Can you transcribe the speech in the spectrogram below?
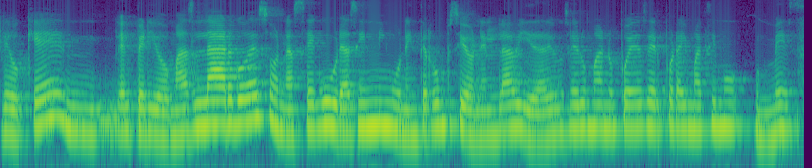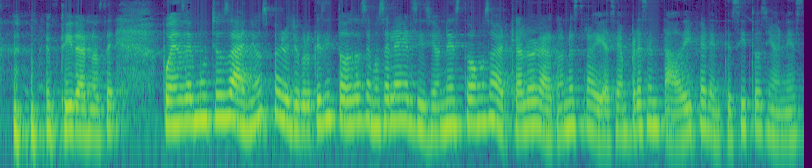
creo que el periodo más largo de zonas seguras sin ninguna interrupción en la vida de un ser humano puede ser por ahí máximo un mes. Mentira, no sé. Pueden ser muchos años, pero yo creo que si todos hacemos el ejercicio honesto, vamos a ver que a lo largo de nuestra vida se han presentado diferentes situaciones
